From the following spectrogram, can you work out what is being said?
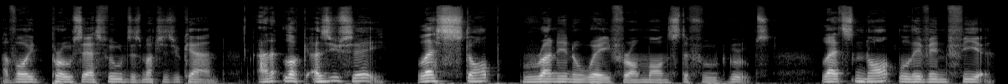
avoid processed foods as much as you can. And look, as you say, let's stop running away from monster food groups. Let's not live in fear.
